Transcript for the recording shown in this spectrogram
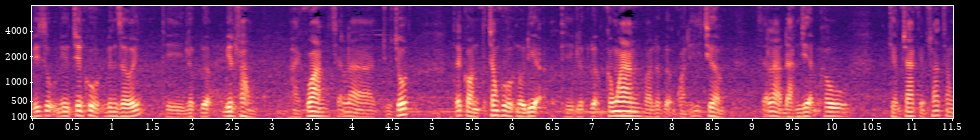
Ví dụ như trên khu vực biên giới thì lực lượng biên phòng, hải quan sẽ là chủ chốt. Thế còn trong khu vực nội địa thì lực lượng công an và lực lượng quản lý thị trường sẽ là đảm nhiệm khâu kiểm tra kiểm soát trong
